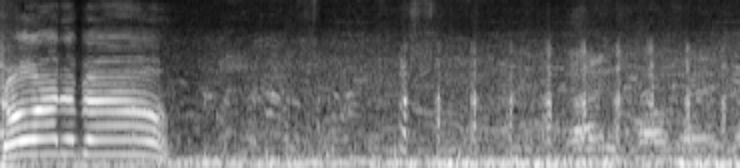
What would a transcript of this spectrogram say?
Go Annabelle!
